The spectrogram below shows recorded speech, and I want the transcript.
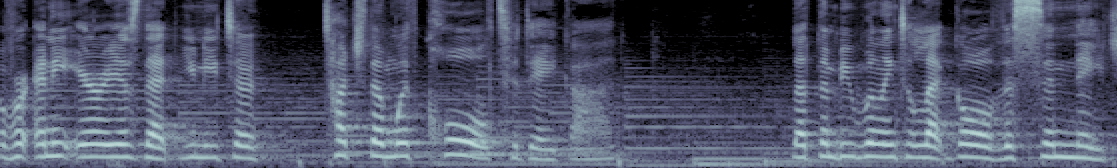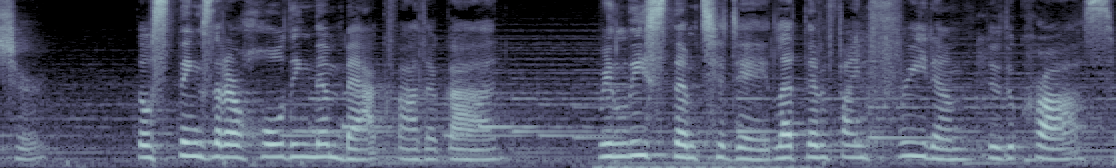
over any areas that you need to touch them with coal today, God. Let them be willing to let go of the sin nature, those things that are holding them back, Father God. Release them today. Let them find freedom through the cross.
